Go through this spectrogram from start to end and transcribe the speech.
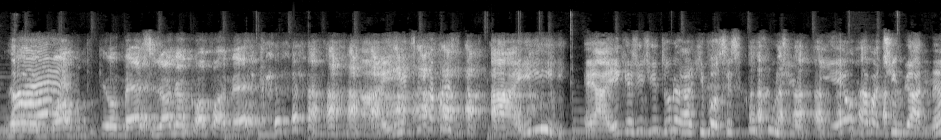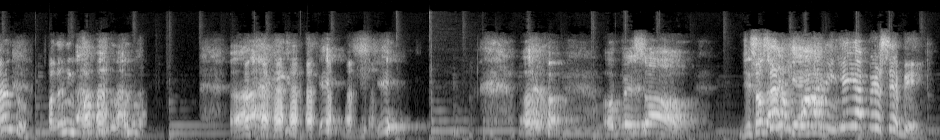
na ah, é? Eurocopa, é? porque o Messi joga a Copa América. Aí, tá aí é aí que a gente entrou no que você se confundiu. E eu tava te enganando falando em Copa do Mundo. Ah, entendi. Ô, ô pessoal, destaque Se você não fala, aí... ninguém ia perceber.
